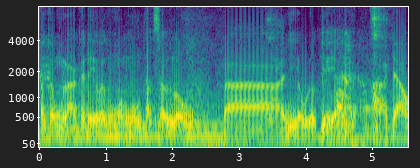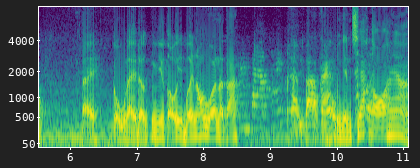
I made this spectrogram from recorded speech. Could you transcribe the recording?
Nói chung là cái điều em cũng mong muốn thật sự luôn. Là ví dụ được chị á à, cháu. Đây cụ này được nhiêu tuổi bữa nói quên rồi ta? 23 tháng. Nhìn sát to ha.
